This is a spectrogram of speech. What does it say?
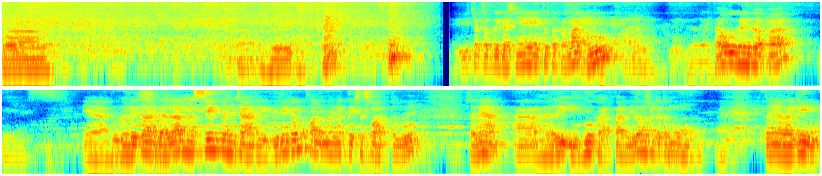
bang Akhir. Contoh aplikasinya yaitu pertama Google. Tahu Google itu apa? Ya, Google itu adalah mesin pencari. Jadi kamu kalau mengetik sesuatu, misalnya ah, hari ibu kapan, itu langsung ketemu. Tanya lagi,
